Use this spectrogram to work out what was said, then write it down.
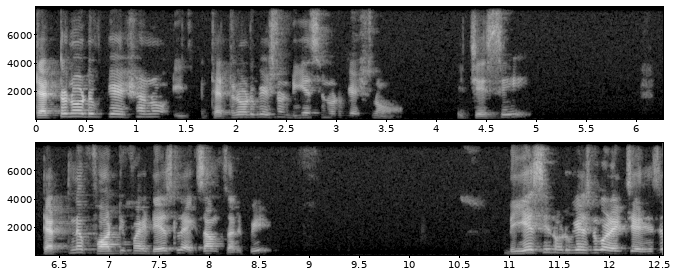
TET notification TET notification DSC notification ఇచ్చేసి టెట్ని ఫార్టీ ఫైవ్ డేస్లో ఎగ్జామ్స్ జరిపి డిఎస్సి నోటిఫికేషన్ కూడా ఇచ్చేసేసి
